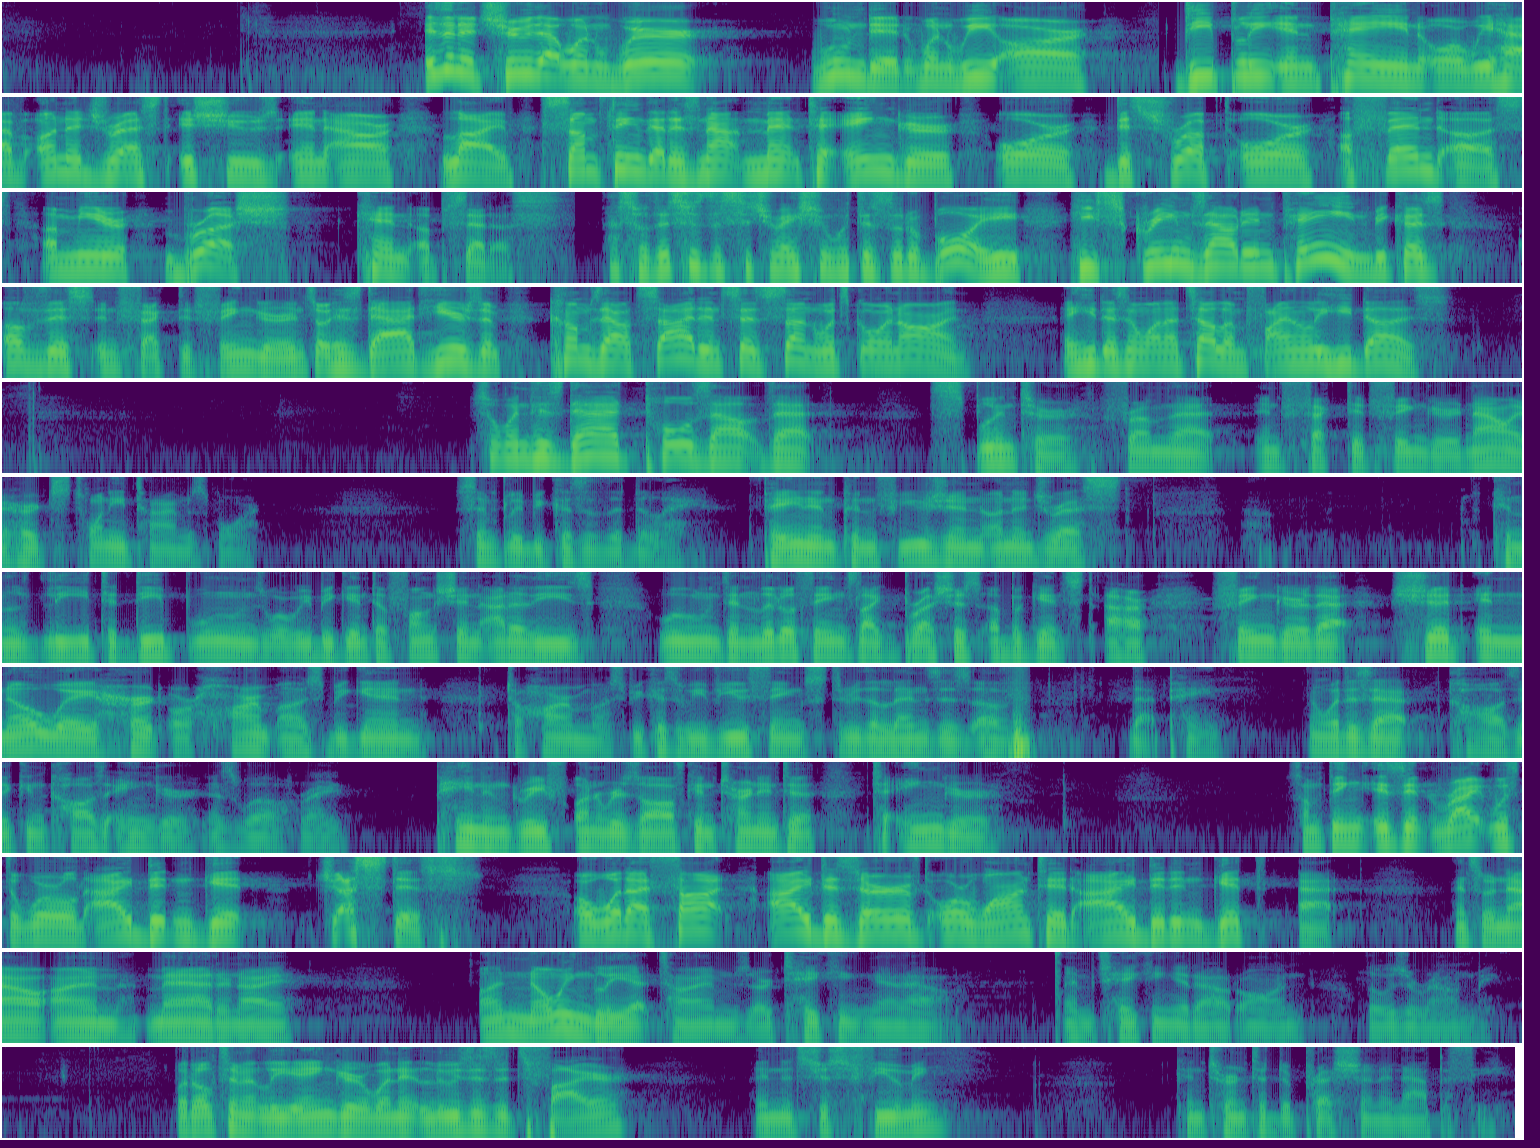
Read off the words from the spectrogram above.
Isn't it true that when we're wounded, when we are deeply in pain or we have unaddressed issues in our life, something that is not meant to anger or disrupt or offend us, a mere brush can upset us. And so this is the situation with this little boy. He, he screams out in pain because of this infected finger. And so his dad hears him, comes outside and says, Son, what's going on? And he doesn't want to tell him. Finally, he does. So when his dad pulls out that splinter from that infected finger, now it hurts 20 times more simply because of the delay. Pain and confusion unaddressed can lead to deep wounds where we begin to function out of these wounds and little things like brushes up against our finger that should in no way hurt or harm us begin to harm us because we view things through the lenses of that pain. And what does that cause? It can cause anger as well, right? Pain and grief unresolved can turn into to anger. Something isn't right with the world. I didn't get justice. Or what I thought I deserved or wanted, I didn't get at. And so now I'm mad and I unknowingly at times are taking it out. I'm taking it out on those around me. But ultimately, anger, when it loses its fire and it's just fuming, can turn to depression and apathy?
